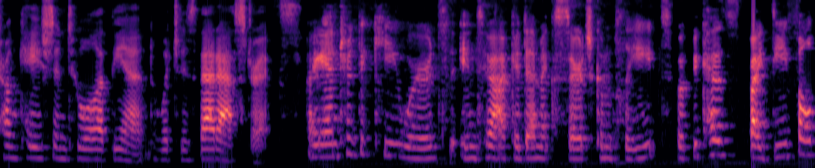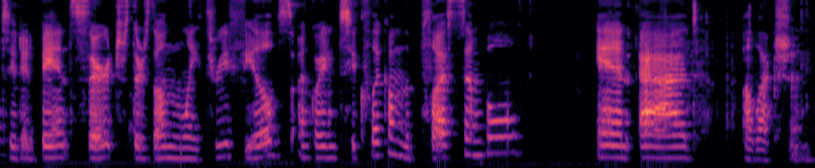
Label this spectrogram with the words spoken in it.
truncation tool at the end, which is that asterisk. I entered the keywords into Academic Search Complete, but because by default in Advanced Search there's only three fields, I'm going to click on the plus symbol and add election.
